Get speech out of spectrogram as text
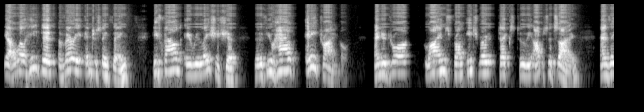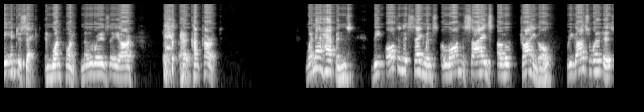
Yeah, well, he did a very interesting thing he found a relationship that if you have any triangle and you draw lines from each vertex to the opposite side and they intersect in one point, in other words, they are concurrent. When that happens, the alternate segments along the sides of a triangle, regardless of what it is,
